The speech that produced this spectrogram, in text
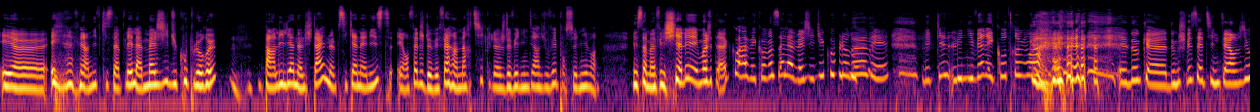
Et euh, et il y avait un livre qui s'appelait La magie du couple heureux par Liliane Holstein, psychanalyste. Et en fait, je devais faire un article, je devais l'interviewer pour ce livre. Et ça m'a fait chialer. Et moi, j'étais à quoi Mais comment ça, la magie du couple heureux Mais, mais l'univers est contre moi. et donc, euh, donc, je fais cette interview.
